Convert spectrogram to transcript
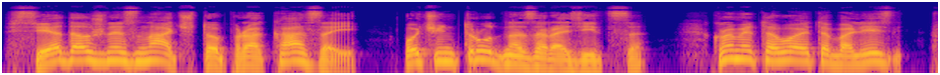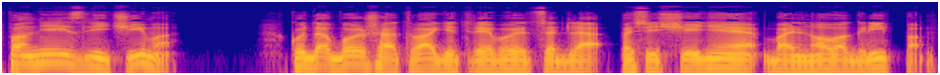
Все должны знать, что проказой очень трудно заразиться. Кроме того, эта болезнь вполне излечима. Куда больше отваги требуется для посещения больного гриппом.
